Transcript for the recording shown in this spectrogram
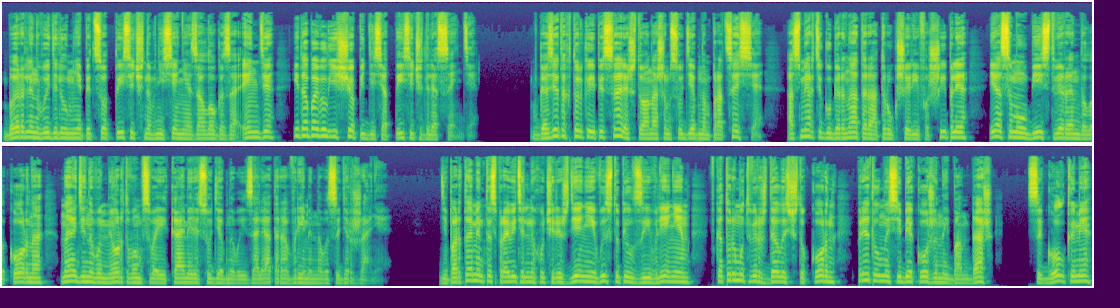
Берлин выделил мне 500 тысяч на внесение залога за Энди и добавил еще 50 тысяч для Сэнди. В газетах только и писали, что о нашем судебном процессе, о смерти губернатора от рук шерифа Шипли и о самоубийстве Рэндала Корна, найденного мертвым в своей камере судебного изолятора временного содержания. Департамент исправительных учреждений выступил с заявлением, в котором утверждалось, что Корн прятал на себе кожаный бандаж с иголками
